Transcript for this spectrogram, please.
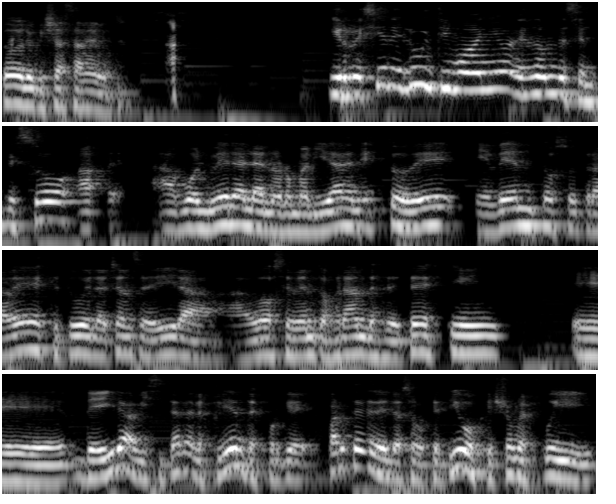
todo lo que ya sabemos. Y recién el último año es donde se empezó a, volver a la normalidad en esto de eventos otra vez, que tuve la chance de ir a dos eventos grandes de testing, eh, de ir a visitar a los clientes, porque parte de los objetivos que yo me fui,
